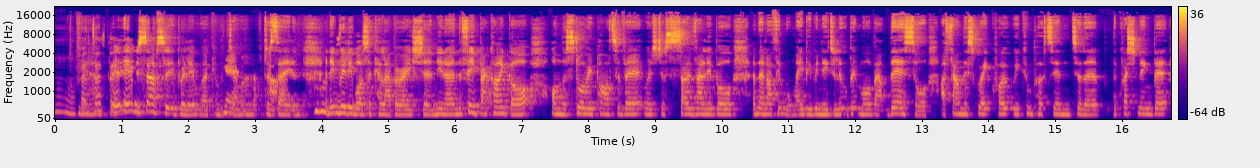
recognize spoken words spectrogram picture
Oh, fantastic. Yeah. It, it, was absolutely brilliant working with yeah. Gemma, I have to ah. say. And, and it really was a collaboration, you know, and the feedback I got on the story part of it was just so valuable. And then I think, well, maybe we need a little bit more about this, or I found this great quote we can put into the, the questioning bit.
